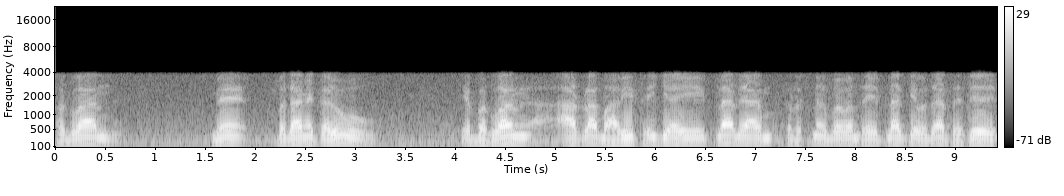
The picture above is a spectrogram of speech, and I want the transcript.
ભગવાન મેં બધાને કહ્યું કે ભગવાન આટલા ભાવી થઈ ગયા, એટલા ને આ કૃષ્ણ ભગવાન થાય, એટલા કે વધારે થશે.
